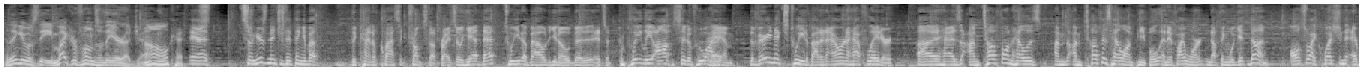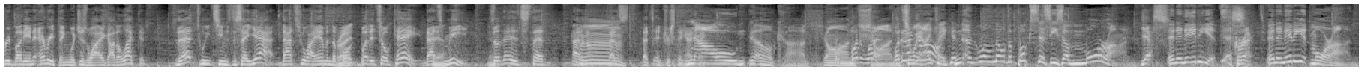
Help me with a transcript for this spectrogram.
I think it was the microphones of the era, John. Oh, okay. Yeah. So here's an interesting thing about the kind of classic Trump stuff, right? So he had that tweet about, you know, the it's a completely opposite of who I am. The very next tweet, about an hour and a half later, uh, has I'm tough on hell as I'm I'm tough as hell on people, and if I weren't, nothing would get done. Also, I question everybody and everything, which is why I got elected. So that tweet seems to say, yeah, that's who I am in the Right. book, but it's okay. That's Yeah. me. So that, it's that. I don't know. Mm. That's that's interesting. I think. No, oh God, Sean, What- what- Sean. what did That's the way do I take it. No, well, no, the book says he's a moron. Yes. And an idiot. Yes. Correct. And an idiot moron.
